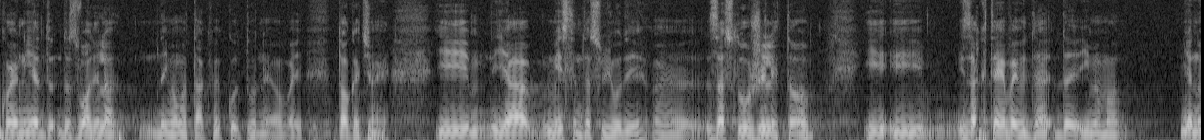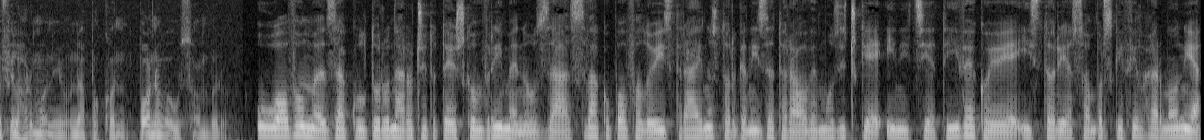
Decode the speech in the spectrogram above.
koja nije dozvolila da imamo takve kulturne ovaj, događaje. I ja mislim da su ljudi e, zaslužili to i, i, i zahtevaju da, da imamo jednu filharmoniju napokon ponovo u Somboru. U ovom za kulturu naročito teškom vrimenu za svaku pofalu i istrajnost organizatora ove muzičke inicijative kojoj je istorija Somborske filharmonija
